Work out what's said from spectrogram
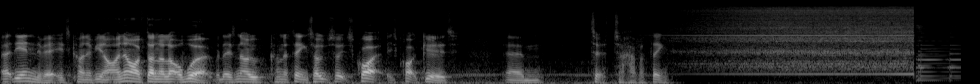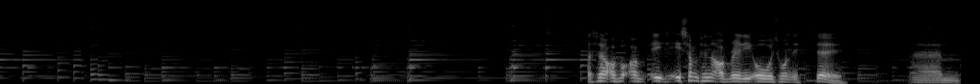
At the end of it, it's kind of you know I know I've done a lot of work, but there's no kind of thing. So so it's quite it's quite good um, to to have a thing. So I've, I've, it's something that I've really always wanted to do, um,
